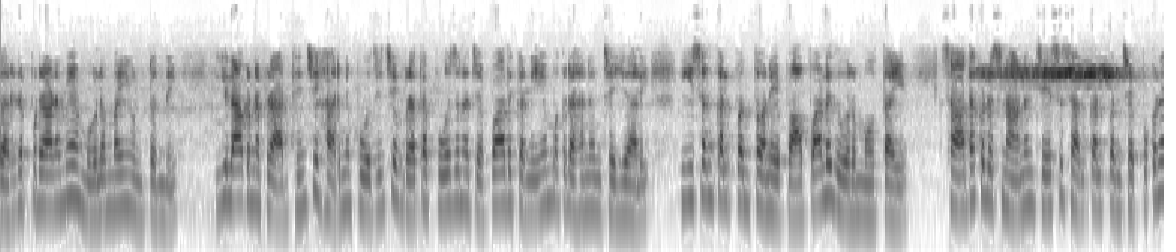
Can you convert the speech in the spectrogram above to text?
గరుడ పురాణమే మూలమై ఉంటుంది. ఈలాగున ప్రార్థించి హరిని పూజించి వ్రత పూజన జపాదిక నియమ గ్రహణం చెయ్యాలి. ఈ సంకల్పంతోనే పాపాలు దూరమవుతాయి. సాధకుడు స్నానం చేసి సంకల్పం చెప్పుకుని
